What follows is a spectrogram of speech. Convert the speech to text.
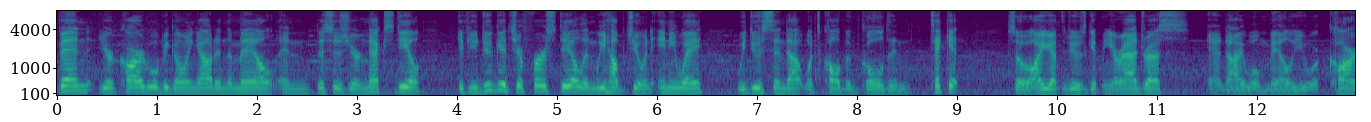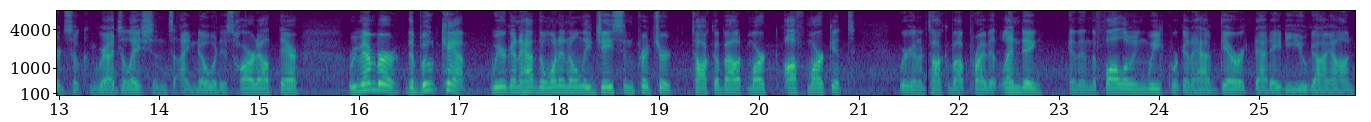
Ben, your card will be going out in the mail, and this is your next deal. If you do get your first deal and we helped you in any way, we do send out what's called the golden ticket. So all you have to do is get me your address and I will mail you a card. So congratulations. I know it is hard out there. Remember the boot camp. We're going to have the one and only Jason Pritchard talk about mark off market. We're going to talk about private lending. And then the following week, we're going to have Derek, that ADU guy, on.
